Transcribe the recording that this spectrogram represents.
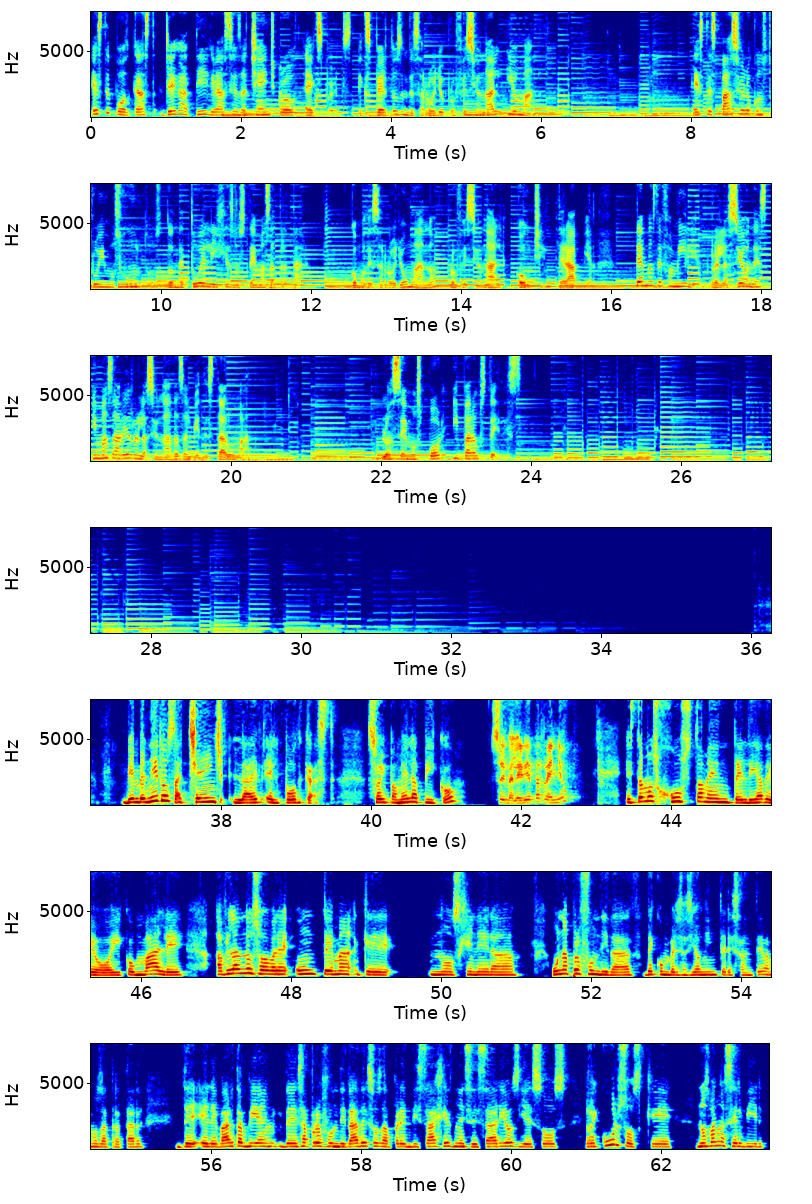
Este podcast llega a ti gracias a Change Growth Experts, expertos en desarrollo profesional y humano. Este espacio lo construimos juntos, donde tú eliges los temas a tratar, como desarrollo humano, profesional, coaching, terapia, temas de familia, relaciones y más áreas relacionadas al bienestar humano. Lo hacemos por y para ustedes. Bienvenidos a Change Live, el podcast. Soy Pamela Pico. Soy Valeria Parreño. Estamos justamente el día de hoy con Vale hablando sobre un tema que nos genera una profundidad de conversación interesante. Vamos a tratar de elevar también de esa profundidad esos aprendizajes necesarios y esos recursos que nos van a servir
